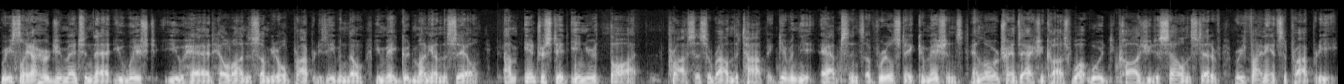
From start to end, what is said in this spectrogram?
Recently, I heard you mention that you wished you had held on to some of your old properties, even though you made good money on the sale. I'm interested in your thought process around the topic. Given the absence of real estate commissions and lower transaction costs, what would cause you to sell instead of refinance the property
